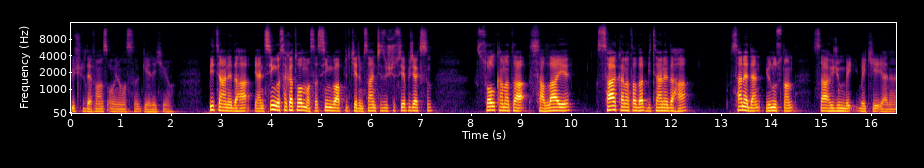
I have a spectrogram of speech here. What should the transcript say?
üçlü defans oynaması gerekiyor. Bir tane daha yani Singo sakat olmasa Singo, Abdülkerim, Sanchez üçlüsü yapacaksın. Sol kanata Sallay'ı, sağ kanata da bir tane daha Sane'den, Yunus'tan sağ hücum beki yani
